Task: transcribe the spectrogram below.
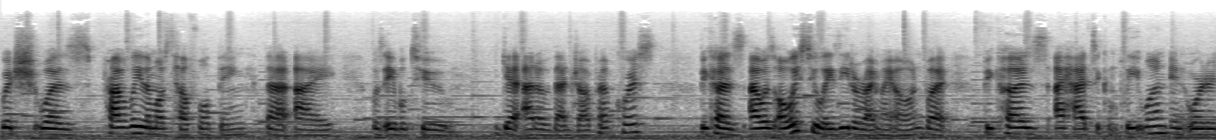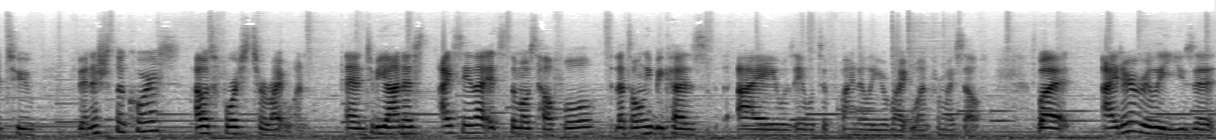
which was probably the most helpful thing that I was able to get out of that job prep course because I was always too lazy to write my own but because I had to complete one in order to finish the course, I was forced to write one. And to be honest, I say that it's the most helpful. That's only because I was able to finally write one for myself. But I didn't really use it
